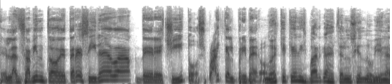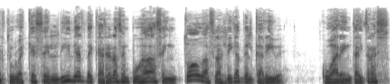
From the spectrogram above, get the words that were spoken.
El lanzamiento de tres y nada, derechito. Strike el primero. No es que Kenny Vargas esté luciendo bien, Arturo, es que es el líder de carreras empujadas en todas las ligas del Caribe. 43.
